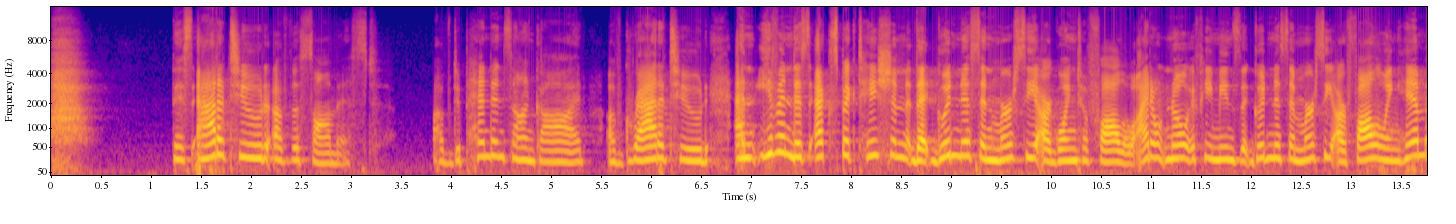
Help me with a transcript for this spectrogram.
this attitude of the psalmist, of dependence on God, of gratitude, and even this expectation that goodness and mercy are going to follow. I don't know if he means that goodness and mercy are following him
